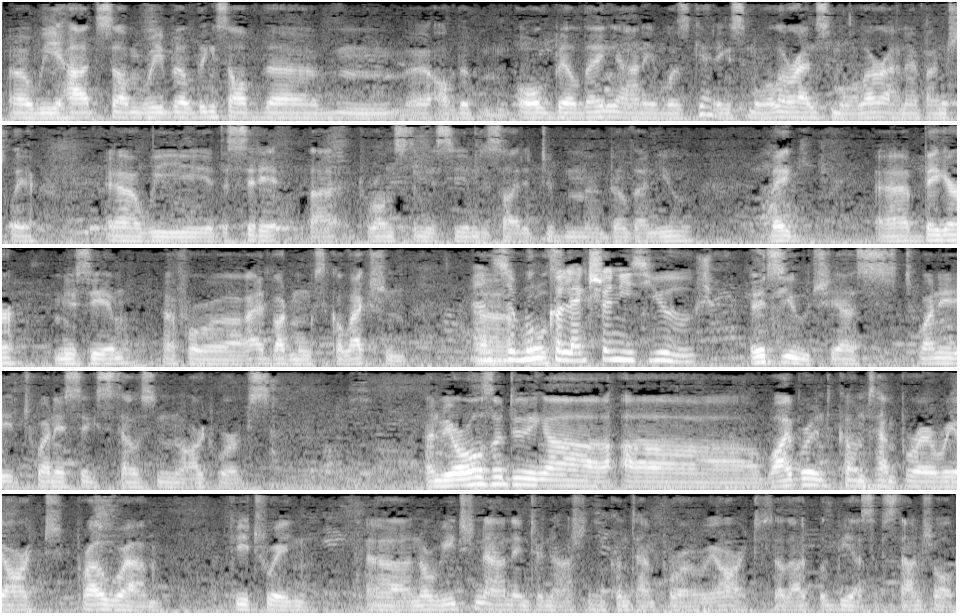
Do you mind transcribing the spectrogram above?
Uh, we had some rebuildings of the um, uh, of the old building, and it was getting smaller and smaller. And eventually, uh, we the city that runs the museum decided to build a new, big, uh, bigger museum uh, for uh, Edvard Munch's collection. And the Munch collection is huge. It's huge, yes, 20, 26,000 artworks. And we are also doing a, a vibrant contemporary art program featuring uh, Norwegian and international contemporary art. So that will be a substantial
